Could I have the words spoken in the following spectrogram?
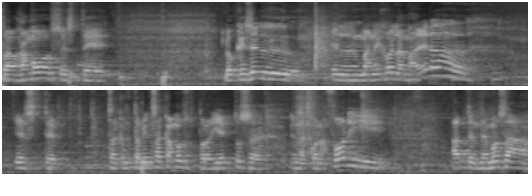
trabajamos este, lo que es el, el manejo de la madera, este, también sacamos proyectos eh, en la CONAFOR y atendemos a,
